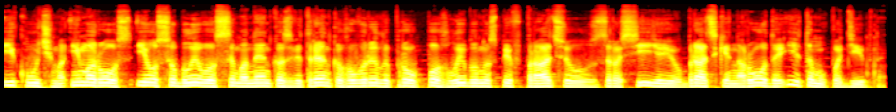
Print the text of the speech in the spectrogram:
І Кучма, і Мороз, і особливо Симоненко з Вітренко говорили про поглиблену співпрацю з Росією, братські народи і тому подібне.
